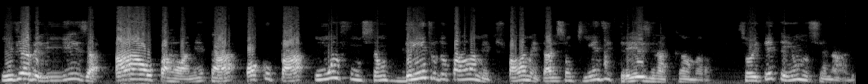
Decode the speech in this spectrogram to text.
inviabiliza ao parlamentar ocupar uma função dentro do parlamento. Os parlamentares são 513 na Câmara, são 81 no Senado.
